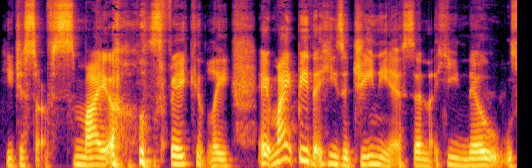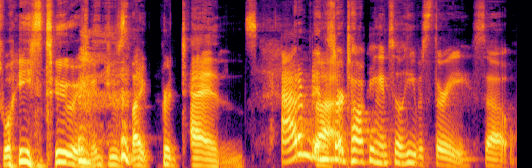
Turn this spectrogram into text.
he just sort of smiles vacantly. It might be that he's a genius and he knows what he's doing and just like pretends. Adam didn't but, start talking until he was three. So,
